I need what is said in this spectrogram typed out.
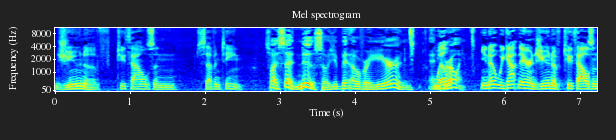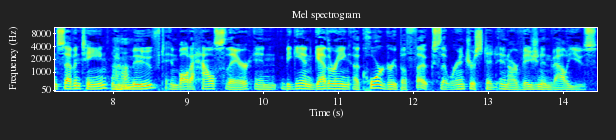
June of 2017. So I said new. So you've been over a year and, and well, growing. You know, we got there in June of 2017. We Uh-huh. moved and bought a house there and began gathering a core group of folks that were interested in our vision and values.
